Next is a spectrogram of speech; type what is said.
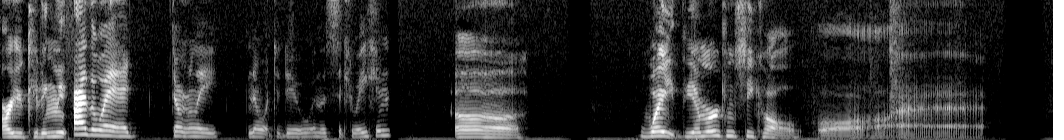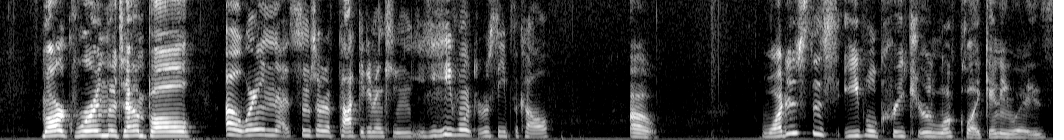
Are you kidding me? By the way, I don't really know what to do in this situation. Uh. Wait, the emergency call. Uh, Mark, we're in the temple. Oh, we're in uh, some sort of pocket dimension. He he won't receive the call. Oh. What does this evil creature look like, anyways?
